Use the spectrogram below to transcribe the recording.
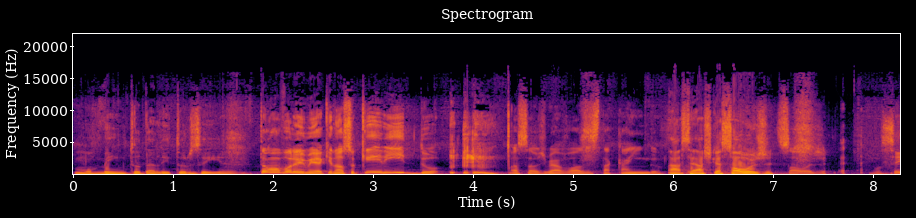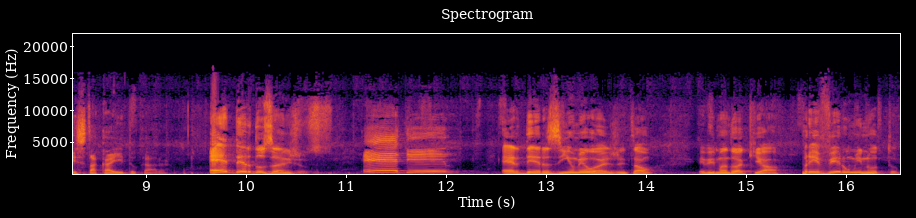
Momento da liturgia. Então eu vou ler o e-mail aqui, nosso querido. Nossa, hoje minha voz está caindo. Ah, você acha que é só hoje? Só hoje. Você está caído, cara. Éder dos Anjos. Éder! Herderzinho meu anjo. Então, ele mandou aqui, ó. Prever um minuto.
